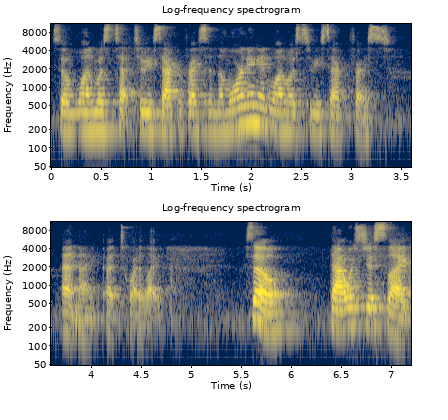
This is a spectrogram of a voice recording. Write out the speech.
So one was to be sacrificed in the morning and one was to be sacrificed at night at twilight. So that was just like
